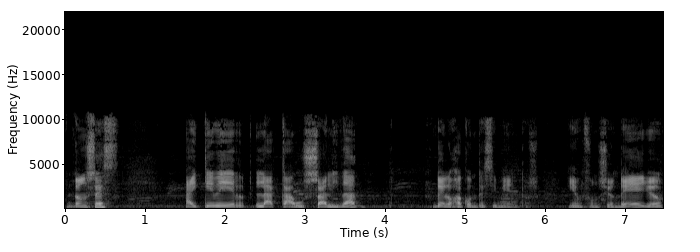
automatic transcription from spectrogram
Entonces, hay que ver la causalidad de los acontecimientos. Y en función de ello,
